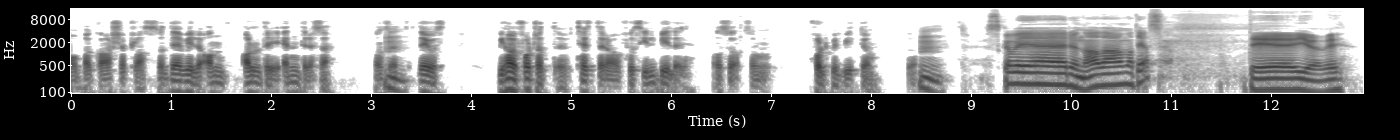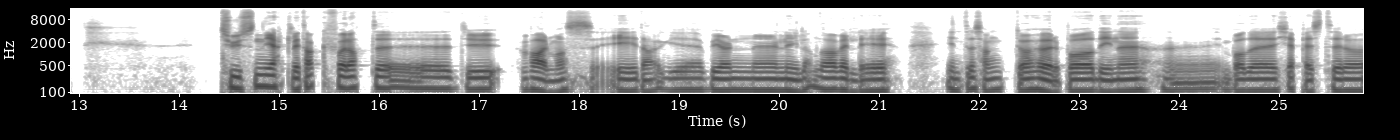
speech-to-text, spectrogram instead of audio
og bagasjeplass. Og det vil aldri endre seg. Sånn mm. jo, vi har jo fortsatt tester av fossilbiler også, som folk vil vite om. Mm. Skal vi runde av da, Mathias? Det gjør vi. Tusen hjertelig takk for at uh, du var med oss i dag, Bjørn Nyland. Det var veldig interessant å høre på dine uh, både kjepphester og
